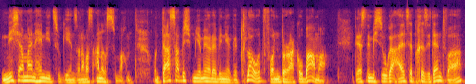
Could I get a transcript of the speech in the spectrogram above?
nicht an mein Handy zu gehen, sondern was anderes zu machen. Und das habe ich mir mehr oder weniger geklaut von Barack Obama. Der ist nämlich sogar, als er Präsident war,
